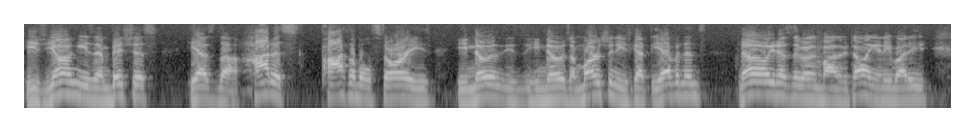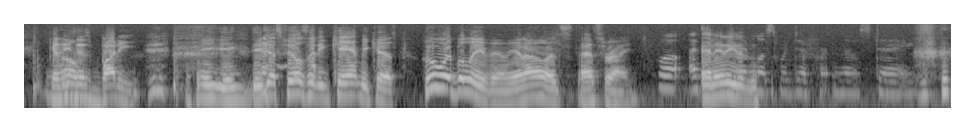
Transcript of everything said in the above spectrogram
he's young. He's ambitious. He has the hottest possible stories. He knows he's, he knows a Martian. He's got the evidence. No, he doesn't go and bother telling anybody because No. he's his buddy. he, he, he just feels that he can't because who would believe him, you know? It's That's right. Well, I And think it even- journalists were different in those days.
